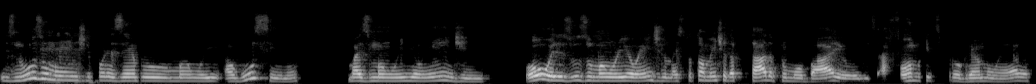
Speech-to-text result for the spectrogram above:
Eles não usam uma engine, por exemplo, uma Unreal, alguns sim, né? Mas uma Unreal Engine, ou eles usam uma Unreal Engine, mas totalmente adaptada para o mobile, eles, a forma que eles programam ela.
